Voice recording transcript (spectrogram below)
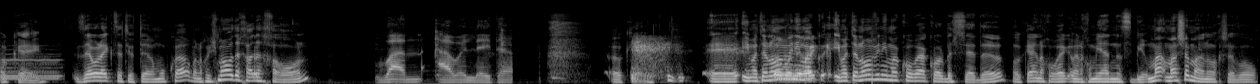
אוקיי, זה אולי קצת יותר מוכר, ואנחנו נשמע עוד אחד אחרון. One hour later. אוקיי. אה, אם אתם לא מבינים אם אתם לא מבינים מה קורה, הכל בסדר, אוקיי? אנחנו מיד נסביר. מה מה שמענו עכשיו, אור?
